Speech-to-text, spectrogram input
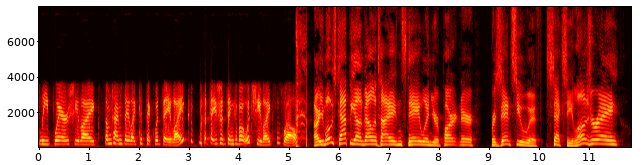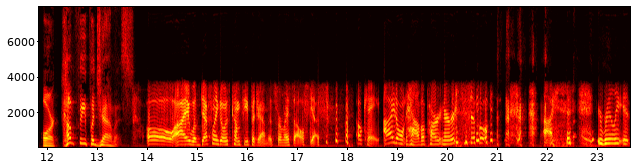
sleepwear she likes. Sometimes they like to pick what they like, but they should think about what she likes as well. Are you most happy on Valentine's Day when your partner presents you with sexy lingerie or comfy pajamas? Oh, I will definitely go with comfy pajamas for myself. Yes. okay, I don't have a partner, so I really it.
